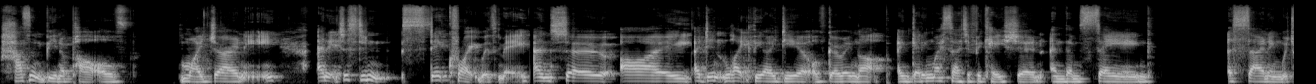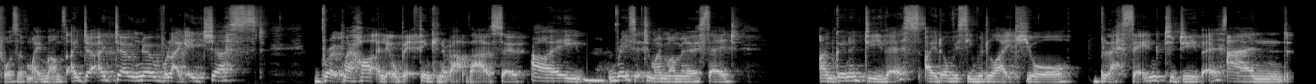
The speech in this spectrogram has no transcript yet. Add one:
hasn't been a part of my journey and it just didn't stick right with me. And so i i didn't like the idea of going up and getting my certification and them saying a surname which wasn't my mum's. I don't, I don't know like it just broke my heart a little bit thinking about that. So i raised it to my mum and i said I'm going to do this. I'd obviously would like your blessing to do this. And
